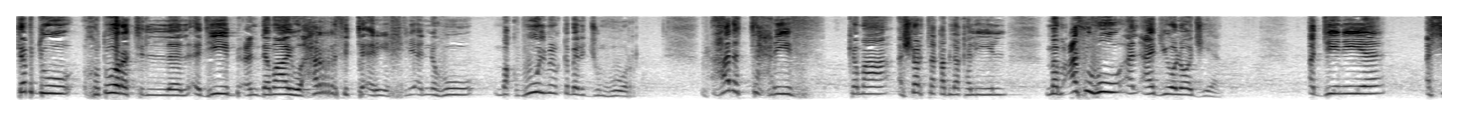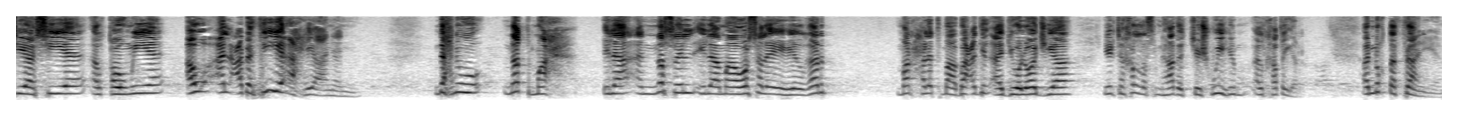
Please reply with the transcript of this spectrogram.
تبدو خطورة ال- الأديب عندما يحرف التأريخ لأنه مقبول من قبل الجمهور. هذا التحريف كما أشرت قبل قليل مبعثه الأيديولوجيا الدينية السياسية القومية أو العبثية أحيانا. نحن نطمح إلى أن نصل إلى ما وصل إليه الغرب مرحلة ما بعد الأيديولوجيا لنتخلص من هذا التشويه الخطير. النقطة الثانية.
